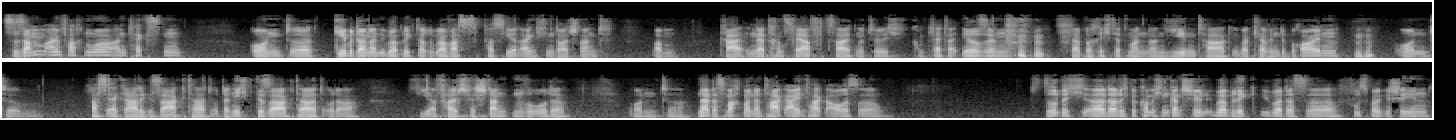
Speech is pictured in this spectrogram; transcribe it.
zusammen einfach nur an Texten und äh, gebe dann einen Überblick darüber, was passiert eigentlich in Deutschland. Ähm, Gerade in der Transferzeit natürlich kompletter Irrsinn. da berichtet man dann jeden Tag über Kevin De Bruyne Mhm. und ähm, was er gerade gesagt hat oder nicht gesagt hat oder wie er falsch verstanden wurde. Und äh, na, das macht man dann Tag ein, Tag aus. Äh, so durch, äh, dadurch bekomme ich einen ganz schönen Überblick über das äh, Fußballgeschehen.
